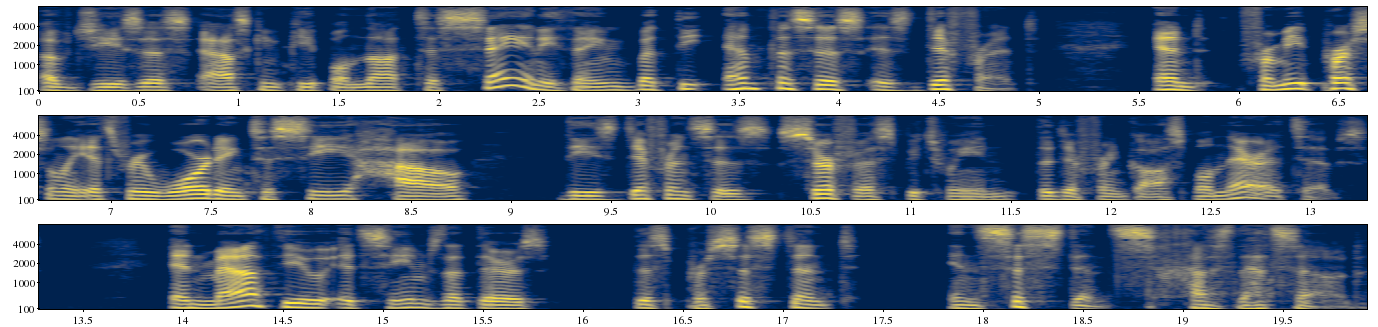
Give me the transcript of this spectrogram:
of Jesus asking people not to say anything, but the emphasis is different. And for me personally, it's rewarding to see how these differences surface between the different gospel narratives. In Matthew, it seems that there's this persistent insistence. How does that sound?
